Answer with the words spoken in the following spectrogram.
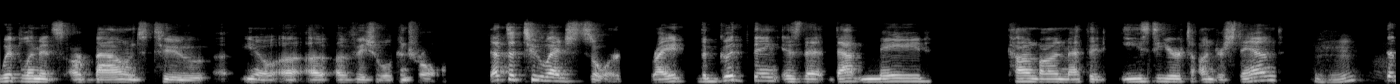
WIP limits are bound to, uh, you know, a, a, visual control. That's a two-edged sword, right? The good thing is that that made Kanban method easier to understand. Mm-hmm. The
